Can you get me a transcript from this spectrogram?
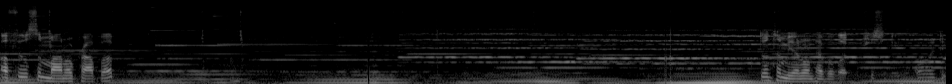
I'll fill some monoprop up. Don't tell me I don't have electricity. Oh, I do.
